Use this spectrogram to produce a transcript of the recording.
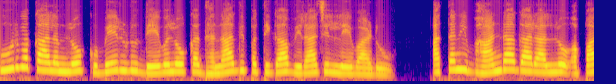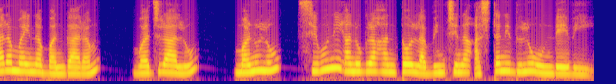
పూర్వకాలంలో కుబేరుడు దేవలోక ధనాధిపతిగా విరాజిల్లేవాడు. అతని భాండాగారాల్లో అపారమైన బంగారం వజ్రాలు మణులు శివుని అనుగ్రహంతో లభించిన అష్టనిధులు ఉండేవి.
